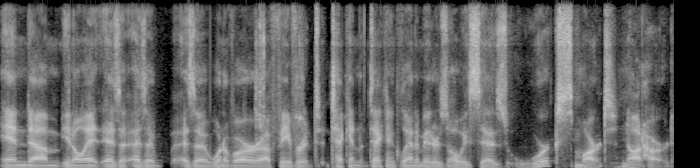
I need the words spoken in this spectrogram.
And um, you know, as a as a as a one of our uh, favorite tech technical animators always says, work smart, not hard.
